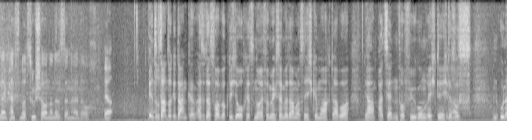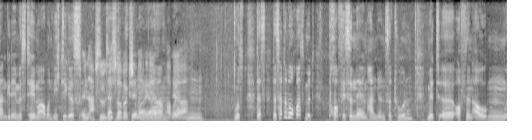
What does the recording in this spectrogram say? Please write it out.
dann kannst du nur zuschauen und das ist dann halt auch. Ja. Interessanter Gedanke. Also das war wirklich auch jetzt neu für mich, das haben wir damals nicht gemacht, aber ja, Patientenverfügung, richtig. Genau. Das ist ein unangenehmes Thema, aber ein wichtiges. Ein absolut Das war wichtiges wirklich Thema, unangenehm, ja. aber ja. Mhm. Muss, das, das hat aber auch was mit professionellem Handeln zu tun, mit äh, offenen Augen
